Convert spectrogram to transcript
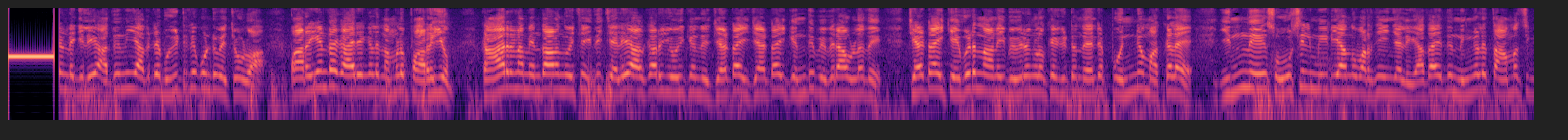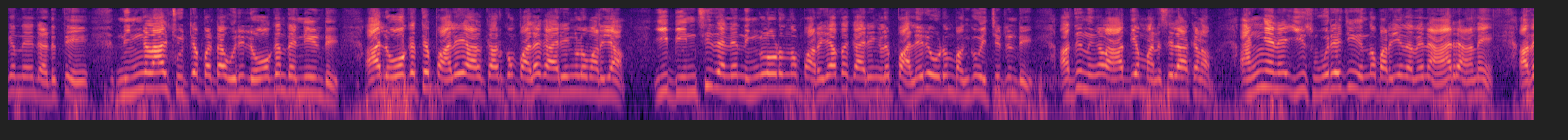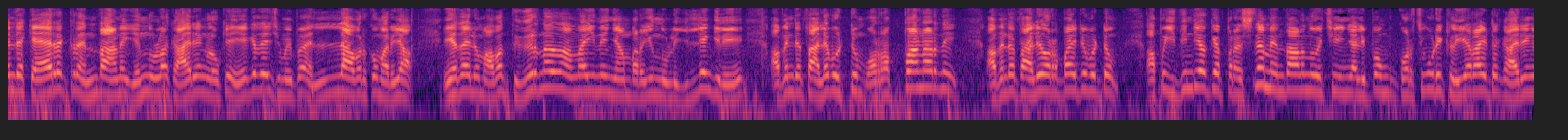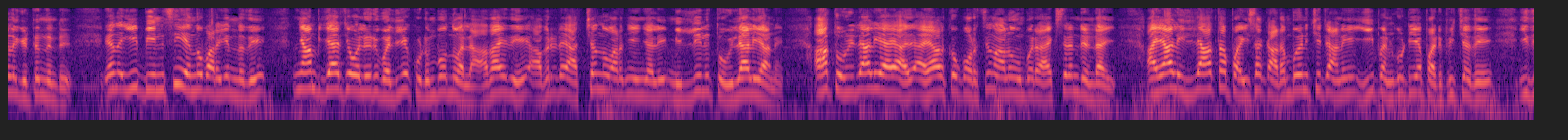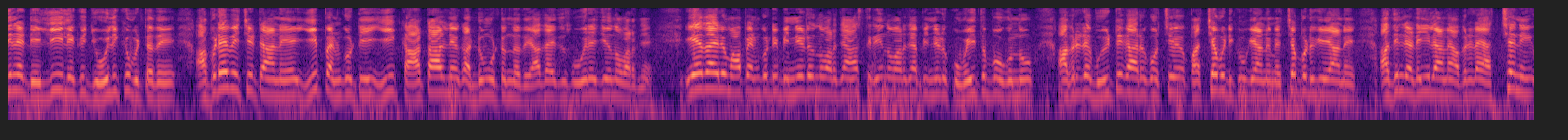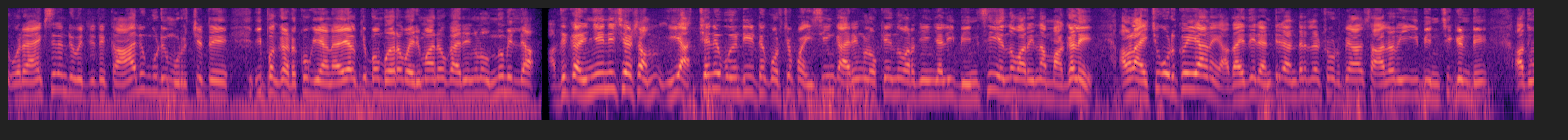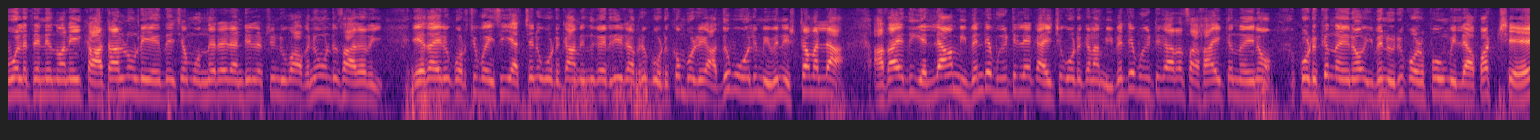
ഉണ്ടെങ്കിൽ അത് നീ അവരുടെ വീട്ടിൽ കൊണ്ട് വെച്ചോളുക പറയേണ്ട കാര്യങ്ങൾ നമ്മൾ പറയും. കാരണം എന്താണെന്ന് വെച്ചാൽ ഇത് ചില ആൾക്കാർ ചോദിക്കുന്നത് ചേട്ടായി ചേട്ടായിക്ക് എന്ത് വിവരമാണ് ഉള്ളത്? ചേട്ടായിക്ക് എവിടെ നിന്നാണ് ഈ വിവരങ്ങളൊക്കെ കിട്ടുന്നത്? എന്റെ പൊന്നു മക്കളെ ഇന്ന് സോഷ്യൽ മീഡിയ എന്ന് പറഞ്ഞു കഴിഞ്ഞാൽ അതായത് നിങ്ങൾ താമസിക്കുന്നതിന്റെ അടുത്ത് നിങ്ങളാൽ ചുറ്റപ്പെട്ട ഒരു ലോകം തന്നെയുണ്ട്. ആ ലോകത്തെ പല ആൾക്കാർക്കും പല കാര്യങ്ങളും അറിയാം. ഈ ബിൻസി തന്നെ നിങ്ങളോടൊന്നും പറയാത്ത കാര്യങ്ങൾ പലരോടും പങ്കുവെച്ചിട്ടുണ്ട്. അത് നിങ്ങൾ ആദ്യം മനസ്സിലാക്കണം. അങ്ങനെ ഈ സൂരജ് എന്ന് പറയുന്നവൻ ആരാണ്? അവന്റെ ക്യാരക്ടർ എന്താണ്? എന്നുള്ള കാര്യങ്ങളൊക്കെ ഏകദേശം ഇപ്പോൾ എല്ലാവർക്കും അറിയാം. ഏതായാലും അവൻ തീർന്നത് നന്നായി എന്നേ ഞാൻ പറയുന്നുള്ളൂ. ഇല്ലെങ്കിൽ അവന്റെ തല വെട്ടും. ഉറപ്പാണെന്ന് അവന്റെ തല ഉറപ്പായിട്ട് വെട്ടും. അപ്പോൾ ഇതിന്റെയൊക്കെ പ്രശ്നം എന്താണെന്ന് വെച്ച് കഴിഞ്ഞാൽ ഇപ്പം കുറച്ചുകൂടി ക്ലിയർ ആയിട്ട് കാര്യങ്ങൾ കിട്ടുന്നുണ്ട്. എന്നാൽ ഈ ബിൻസി എന്ന് പറയുന്നത് ഞാൻ വിചാരിച്ച പോലെ ഒരു വലിയ കുടുംബമൊന്നുമല്ല. അതായത് അവരുടെ അച്ഛൻ എന്ന് പറഞ്ഞു കഴിഞ്ഞാൽ മില്ലിൽ തൊഴിലാളിയാണ്. ആ തൊഴിലാളിയായ അയാൾക്ക് കുറച്ച് നാൾ മുമ്പ് ഒരു ആക്സിഡന്റ് ഉണ്ടായി. അയാൾ ഇല്ലാത്ത പൈസ കടം പേണിച്ചിട്ടാണ് ഈ പെൺകുട്ടിയെ പഠിപ്പിച്ചത്. ഇതിനെ ഡൽഹിയിലേക്ക് ജോലിക്ക് വിട്ടത്. അവിടെ വെച്ചിട്ടാണ് ഈ പെൺകുട്ടി ഈ കാട്ടാളിനെ കണ്ടുമുട്ടുന്നത്. അതായത് സൂരജ് എന്ന് പറഞ്ഞ്. ഏതായാലും ആ പെൺകുട്ടി പിന്നീട് എന്ന് പറഞ്ഞാൽ ആ സ്ത്രീ എന്ന് പറഞ്ഞാൽ പിന്നീട് കുവൈത്ത് പോകുന്നു. അവരുടെ വീട്ടുകാർ കുറച്ച് പച്ച പിടിക്കുകയാണ് മെച്ചപ്പെടുകയാണ്. അതിന്റെ ഇടയിലാണ് അവരുടെ അച്ഛന് ഒരു ആക്സിഡന്റ് പറ്റിയിട്ട് കാലും കൂടി മുറിച്ചിട്ട് ഇപ്പം കിടക്കുകയാണ്. അയാൾക്കിപ്പം വേറെ വരുമാനമോ കാര്യങ്ങളോ ഒന്നുമില്ല. അത് കഴിഞ്ഞതിന് ശേഷം ഈ അച്ഛന് വേണ്ടിയിട്ട് കുറച്ച് പൈസയും കാര്യങ്ങളൊക്കെ എന്ന് പറഞ്ഞു കഴിഞ്ഞാൽ ഈ ബിൻസി എന്ന് പറയുന്ന മകൾ അവൾ അയച്ചു കൊടുക്കുകയാണ്. അതായത് രണ്ട് രണ്ടര ലക്ഷം റുപ്യ സാലറി ഈ ബിൻസിക്ക് ഉണ്ട്. അതുപോലെ തന്നെ എന്ന് പറഞ്ഞാൽ ഈ കാട്ടാളിനുണ്ട് ഏകദേശം ഒന്നര രണ്ട് ലക്ഷം രൂപ അവനും ഉണ്ട് സാലറി. ഏതായാലും കുറച്ച് പൈസ ഈ അച്ഛന് കൊടുക്കാമെന്ന് കരുതിയിട്ട് അവർ കൊടുക്കുമ്പോൾ അതുപോലും ഇവന് ഇഷ്ടമല്ല. അതായത് എല്ലാം ഇവന്റെ വീട്ടിലേക്ക് അയച്ചു കൊടുക്കണം. ഇവന്റെ വീട്ടുകാരെ സഹായിക്കുന്നതിനോ കൊടുക്കുന്നതിനോ ഇവൻ ഒരു കുഴപ്പവുമില്ല. പക്ഷേ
